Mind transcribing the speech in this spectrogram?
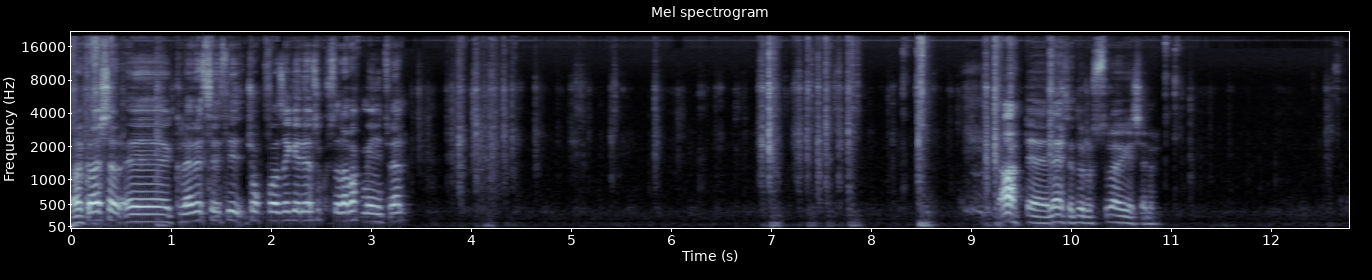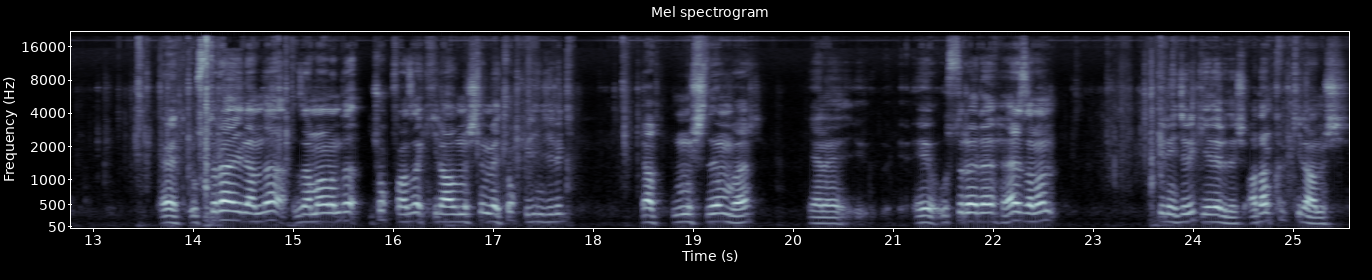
Arkadaşlar eee klavye sesi çok fazla geliyorsa kusura bakmayın lütfen. Ah be neyse dur Ustura'ya geçelim. Evet Ustura'yla da zamanında çok fazla kiralamıştım ve çok birincilik yapmışlığım var. Yani e, Ustura'yla her zaman birincilik gelirdi. Adam 40 kilo almış.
